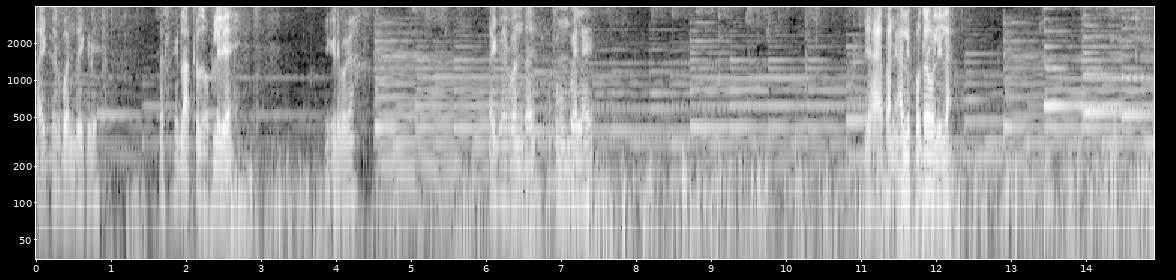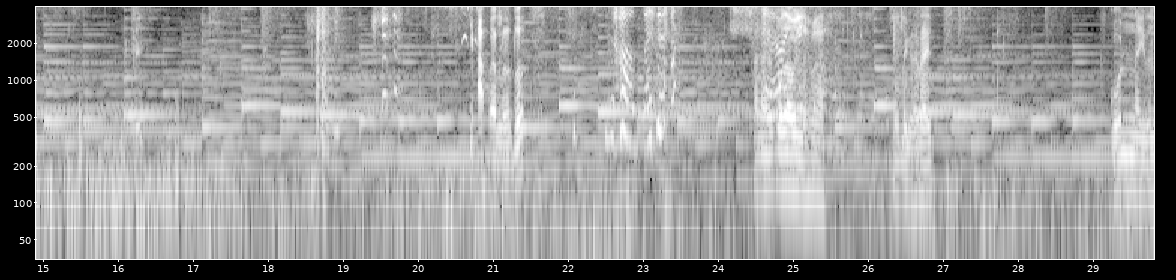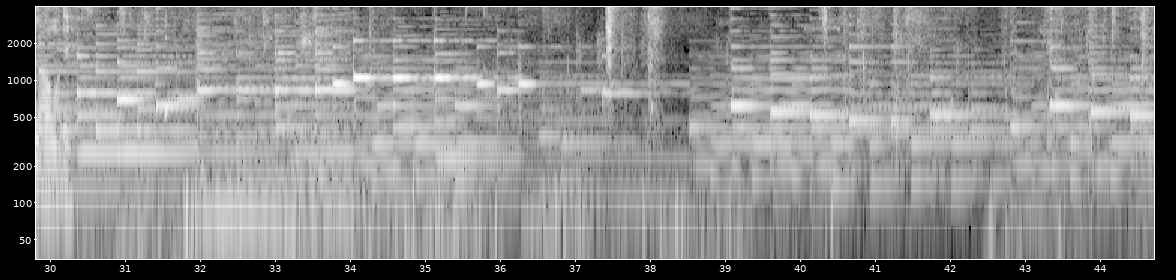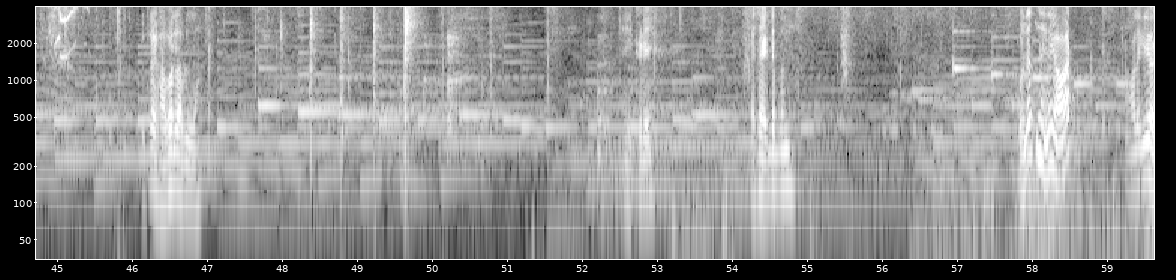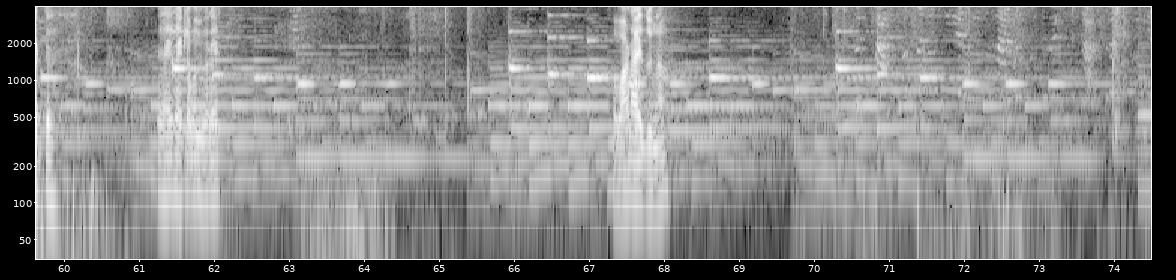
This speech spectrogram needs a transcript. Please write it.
हा घर बंद आहे इकडे. त्या साईडला अक्का झोपलेली आहे. इकडे बघा. हा घर बंद आहे. मुंबईला आहेत. हे आहे आता आम्ही आलो पोदरवलीला घाबरला ना तो सांगायला पोदावलीला आहे बघा साईडला घर आहेत कोण नाही एकदम गावामध्ये मित्र घाबरला आपल्याला साईडला पण. कोणच नाही ना गावात? गावाला गेली वाटतं. ह्या साईडला पण घर आहेत. वाडा आहे जुना.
